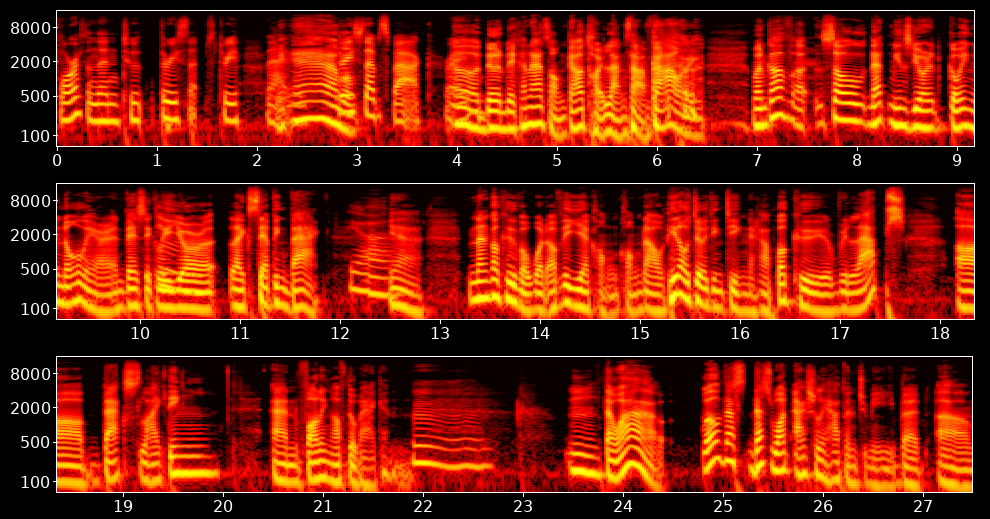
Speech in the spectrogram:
forth and then two three steps three back. Yeah, three but- steps back, เอ right? อเดินไปข้างหน้าสองก้าวถอยหลังสามก้าวอะไรอย่างเงี้ย มันก็ so that means you're going nowhere and basically you're like stepping back yeah. yeah นั่นก็คือแบบ word of the year ของของเราที่เราเจอจริง ๆ นะครับ ก็คือ relapse uh, backsliding and falling off the wagon อืมแต่ว่า well that's that's what actually happened to me but um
